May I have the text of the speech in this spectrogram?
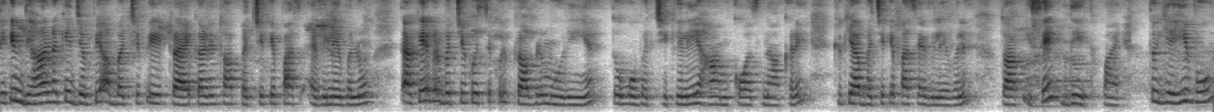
लेकिन ध्यान रखें, जब भी आप बच्चे पे ट्राई करें तो आप बच्चे के पास अवेलेबल हों, ताकि अगर बच्चे को इससे कोई प्रॉब्लम हो रही है तो वो बच्चे के लिए हार्म कॉज ना करें, क्योंकि आप बच्चे के पास अवेलेबल हैं तो आप इसे देख पाएँ। तो यही वो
